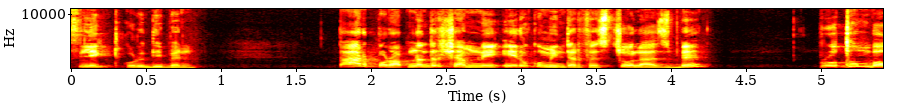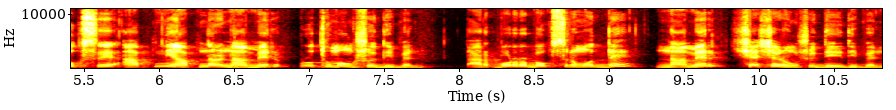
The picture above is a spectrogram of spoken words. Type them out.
সিলেক্ট করে দিবেন। তারপর আপনাদের সামনে এরকম ইন্টারফেস চলে আসবে। প্রথম বক্সে আপনি আপনার নামের প্রথম অংশ দিবেন তারপরের বক্সের মধ্যে নামের শেষের অংশ দিয়ে দিবেন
